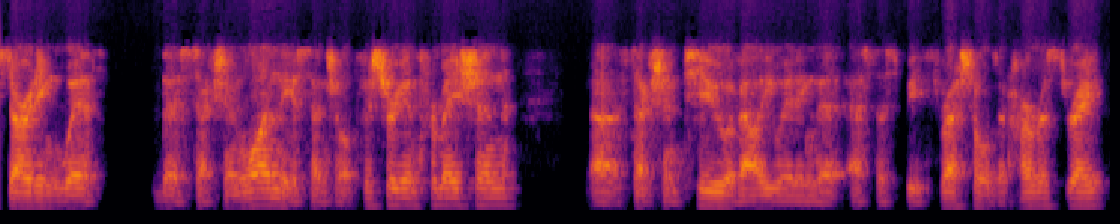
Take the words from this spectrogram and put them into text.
starting with the section one, the essential fishery information, uh, section two, evaluating the SSB thresholds and harvest rates,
